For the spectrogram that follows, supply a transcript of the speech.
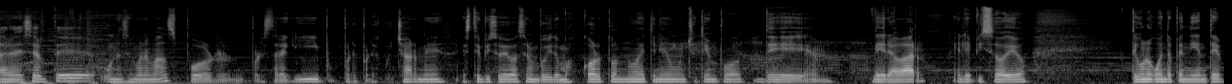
agradecerte una semana más por, estar aquí, por, escucharme. Este episodio va a ser un poquito más corto, no he tenido mucho tiempo de, grabar el episodio. Tengo una cuenta pendiente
